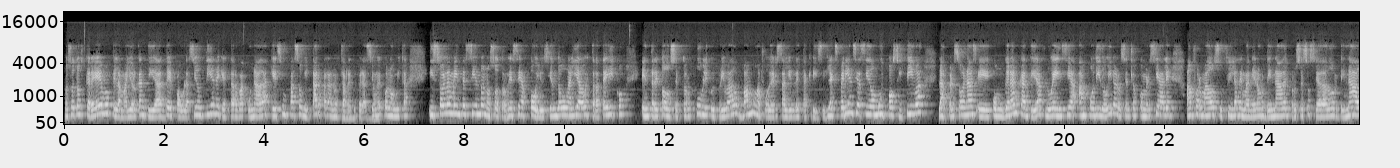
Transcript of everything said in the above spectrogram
Nosotros creemos que la mayor cantidad de población tiene que estar vacunada, que es un paso vital para nuestra recuperación económica y solamente siendo nosotros ese apoyo y siendo un aliado estratégico entre todo sector público y privado, vamos a poder salir de esta crisis. La experiencia ha sido muy positiva, las personas eh, con gran cantidad de afluencia han podido ir a los centros comerciales, han formado sus filas de manera ordenada, el proceso se ha dado ordenado,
